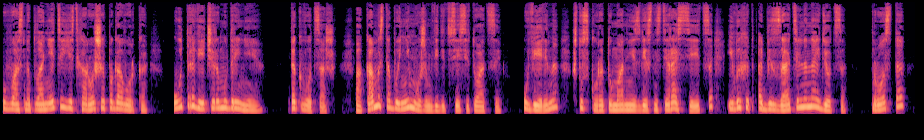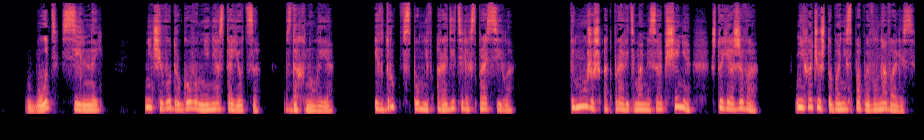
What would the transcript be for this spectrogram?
У вас на планете есть хорошая поговорка: утро вечера мудренее. Так вот, Саш, пока мы с тобой не можем видеть все ситуации, уверена, что скоро туман неизвестности рассеется и выход обязательно найдется. Просто будь сильной. Ничего другого мне не остается, вздохнула я и вдруг, вспомнив о родителях, спросила: "Ты можешь отправить маме сообщение, что я жива? Не хочу, чтобы они с папой волновались".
